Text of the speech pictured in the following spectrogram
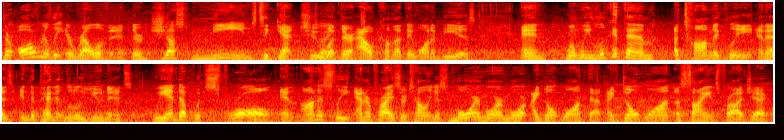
They're all really irrelevant. They're just means to get to Right. what their outcome that they want to be is. And when we look at them atomically and as independent little units, we end up with sprawl. And honestly, enterprise are telling us more and more and more, I don't want that. I don't want a science project.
